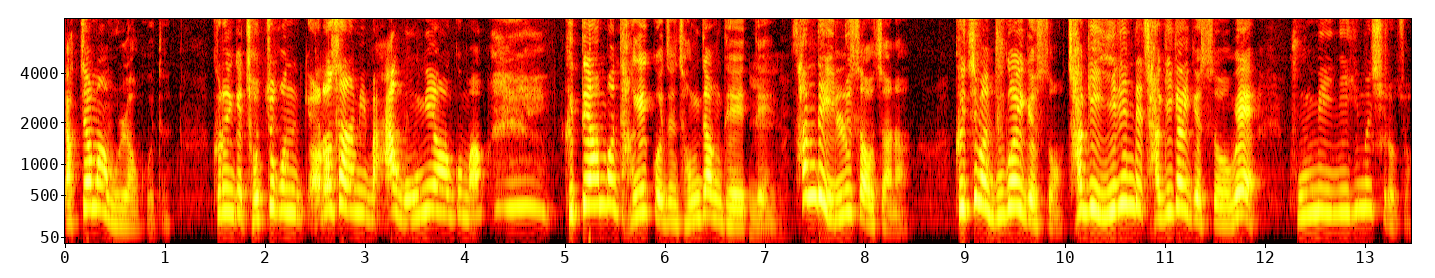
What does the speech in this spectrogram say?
약자 마음 올라오거든. 그러니까 저쪽은 여러 사람이 막 옹이하고 막 그때 한 번 당했거든 정당 대회 때 예. 3대 1로 싸웠잖아. 그렇지만 누가 이겼어? 자기 일인데 자기가 이겼어. 왜? 국민이 힘을 실어줘.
